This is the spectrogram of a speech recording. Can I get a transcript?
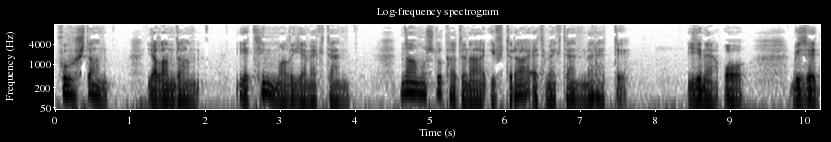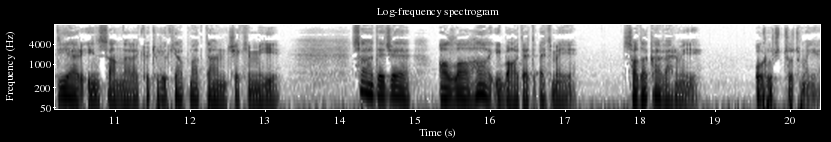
Fuhuştan, yalandan, yetim malı yemekten, namuslu kadına iftira etmekten men etti. Yine O, bize diğer insanlara kötülük yapmaktan çekinmeyi, sadece Allah'a ibadet etmeyi, sadaka vermeyi, oruç tutmayı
